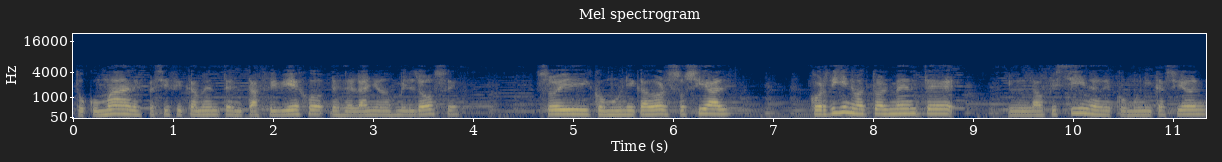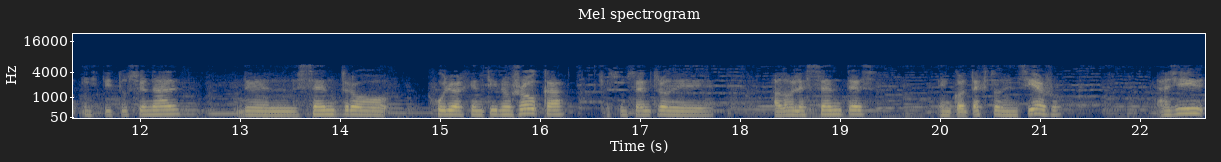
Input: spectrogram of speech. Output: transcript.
Tucumán, específicamente en Tafí Viejo, desde el año 2012. Soy comunicador social. Coordino actualmente la oficina de comunicación institucional del Centro Julio Argentino Roca, que es un centro de adolescentes en contexto de encierro. Allí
